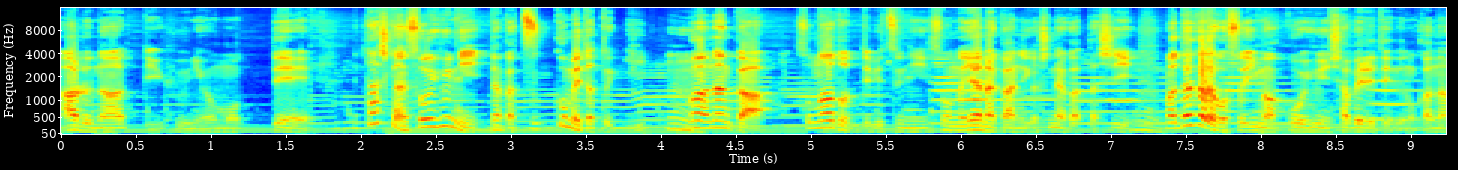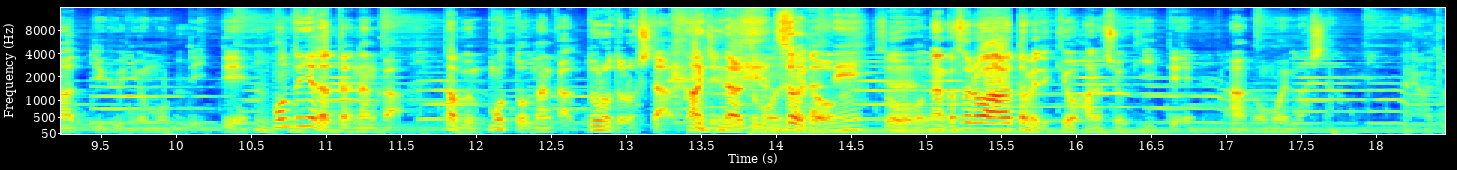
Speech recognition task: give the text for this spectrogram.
あるなっていうふうに思って確かにそういうふうになんか突っ込めた時はなんかその後って別にそんな嫌な感じがしなかったし、うん。まあ、だからこそ今こういうふうに喋れてるのかなっていうふうに思うん本当に嫌だったらなんか多分もっとなんかドロドロした感じになると思うんですけど そうだね。そううん。なんかそれは改めて今日話を聞いてあの思いました。なるほど。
